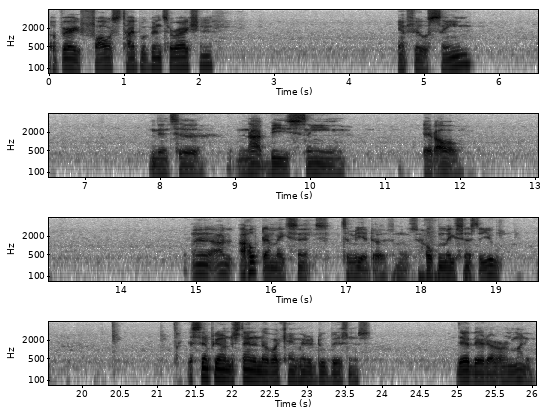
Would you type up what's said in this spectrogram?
a very false type of interaction and feel seen than to not be seen at all. And I, I hope that makes sense. To me, it does. I hope it makes sense to you. It's simply understanding of I came here to do business. They're there to earn money.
